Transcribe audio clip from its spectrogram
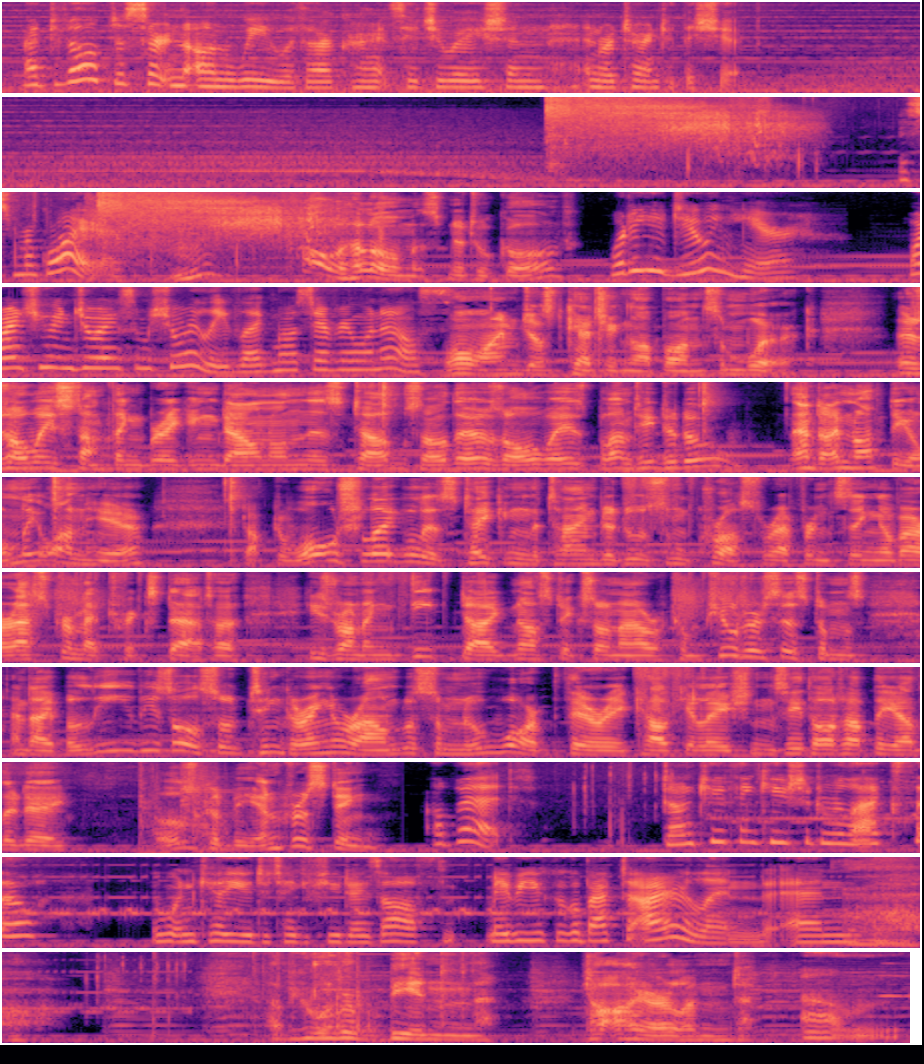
I've developed a certain ennui with our current situation and returned to the ship. Mr. McGuire, hmm? Oh, hello, Miss Natukov. what are you doing here? Why aren't you enjoying some shore leave like most everyone else? Oh, I'm just catching up on some work. There's always something breaking down on this tub, so there's always plenty to do. And I'm not the only one here. Dr. Walschlegel is taking the time to do some cross referencing of our astrometrics data. He's running deep diagnostics on our computer systems, and I believe he's also tinkering around with some new warp theory calculations he thought up the other day. Those could be interesting. I'll bet. Don't you think you should relax, though? It wouldn't kill you to take a few days off. Maybe you could go back to Ireland and. Have you ever been to Ireland? Um.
